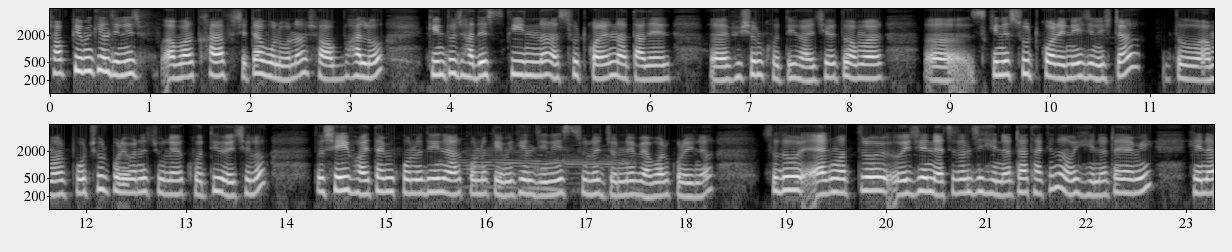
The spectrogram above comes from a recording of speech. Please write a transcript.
সব কেমিক্যাল জিনিস আবার খারাপ সেটা বলব না, সব ভালো। কিন্তু যাদের স্কিন না শ্যুট করে না, তাদের ভীষণ ক্ষতি হয়। যেহেতু আমার স্কিনে শ্যুট করেনি জিনিসটা তো আমার প্রচুর পরিমাণে চুলের ক্ষতি হয়েছিল। তো সেই ভয়তে আমি কোনো দিন আর কোনো কেমিক্যাল জিনিস চুলের জন্য ব্যবহার করি না। শুধু একমাত্র ওই যে ন্যাচারাল যে হেনাটা থাকে না, ওই হেনাটাই আমি, হেনা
